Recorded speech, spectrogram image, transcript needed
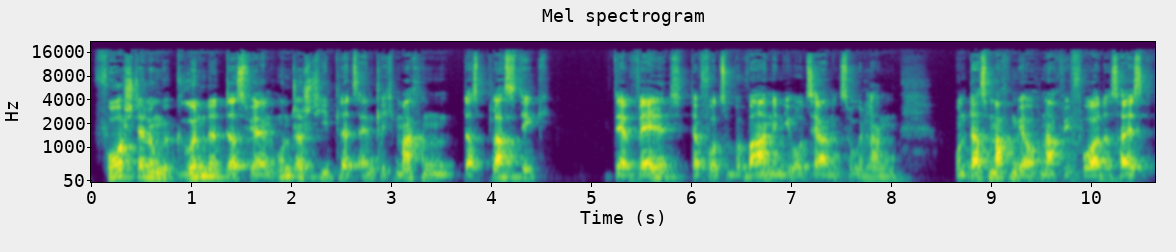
Vorstellung gegründet, dass wir einen Unterschied letztendlich machen, das Plastik der Welt davor zu bewahren, in die Ozeane zu gelangen. Und das machen wir auch nach wie vor. Das heißt,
